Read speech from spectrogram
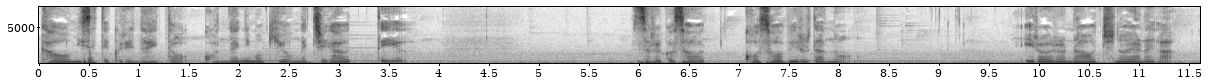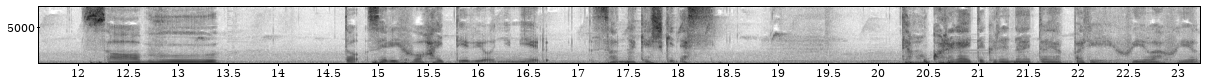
顔を見せてくれないとこんなにも気温が違うっていう。それこそ高層ビルだのいろいろなお家の屋根がサブーとセリフを入っているように見える。そんな景色です。でもこれがいてくれないとやっぱり冬は冬。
